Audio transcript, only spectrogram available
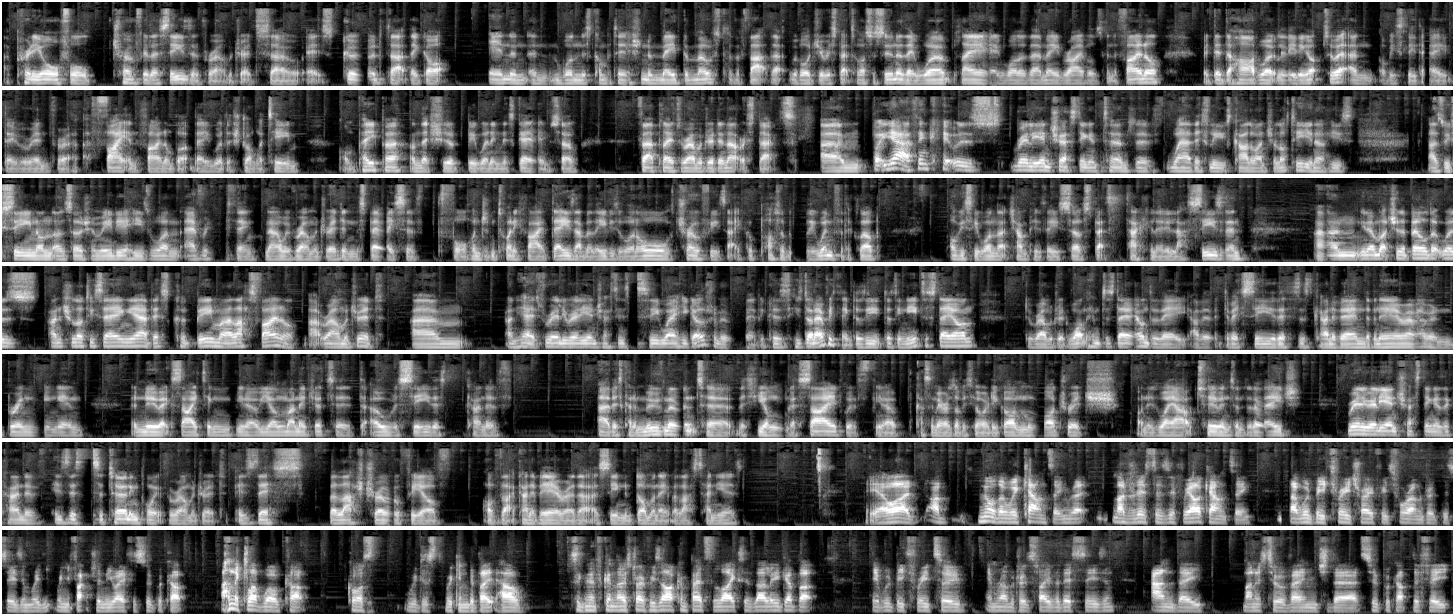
a pretty awful trophyless season for Real Madrid. So it's good that they got in and, and won this competition and made the most of the fact that, with all due respect to Osasuna, they weren't playing one of their main rivals in the final. They did the hard work leading up to it, and obviously they they were in for a, a fight in the final, but they were the stronger team on paper, and they should be winning this game. So fair play to Real Madrid in that respect. Um, but yeah, I think it was really interesting in terms of where this leaves Carlo Ancelotti. You know, he's as we've seen on, on social media, he's won everything now with Real Madrid in the space of 425 days, I believe. He's won all trophies that he could possibly win for the club. Obviously, won that Champions League so spectacularly last season. And, you know, much of the build up was Ancelotti saying, yeah, this could be my last final at Real Madrid. Um, and yeah, it's really really interesting to see where he goes from it because he's done everything. Does he does he need to stay on? Do Real Madrid want him to stay on? Do they it, do they see this as kind of the end of an era and bringing in a new exciting you know young manager to, to oversee this kind of uh, this kind of movement to this younger side with you know Casemiro's obviously already gone, Modric on his way out too in terms of age. Really, really interesting as a kind of is this a turning point for Real Madrid? Is this the last trophy of of that kind of era that has seen them dominate the last 10 years. Yeah, well, I, I, not that we're counting, but Madridistas, if we are counting, that would be three trophies for Real Madrid this season when, when you factor in the UEFA Super Cup and the Club World Cup. Of course, we just we can debate how significant those trophies are compared to the likes of La Liga, but it would be 3 2 in Real Madrid's favour this season. And they managed to avenge their Super Cup defeat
